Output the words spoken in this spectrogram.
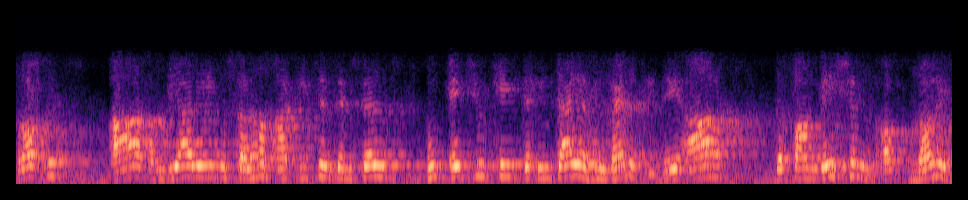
Prophets are, Anbiya salam are teachers themselves who educate the entire humanity. They are the foundation of knowledge,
